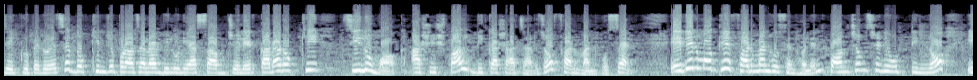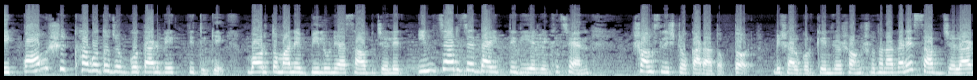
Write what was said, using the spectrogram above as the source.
যে গ্রুপে রয়েছে দক্ষিণ ত্রিপুরা জেলার বিলুনিয়া সাব জেলের কারারক্ষী চিলুমক, আশিস পাল, বিকাশ আচার্য, ফারমান হোসেন। এদের মধ্যে ফারমান হোসেন হলেন পঞ্চম শ্রেণি উত্তীর্ণ। এই কম শিক্ষাগত যোগ্যতার ব্যক্তিটিকে বর্তমানে বিলুনিয়া সাব জেলের ইনচার্জের দায়িত্বে দিয়ে রেখেছেন সংশ্লিষ্ট কারা দপ্তর। বিশালগড় কেন্দ্রীয় সংশোধনাগারে সাব জেলার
